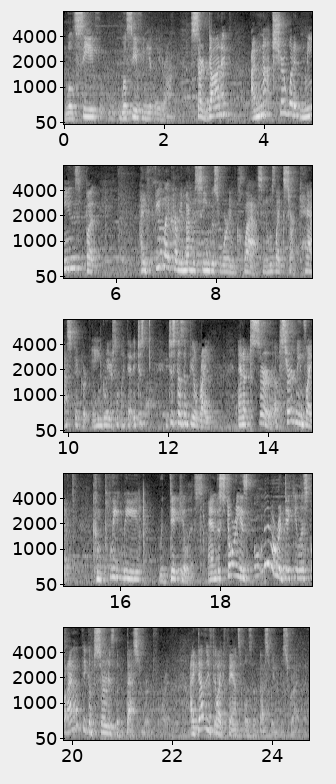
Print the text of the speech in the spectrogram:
We'll see if we'll see if we need it later on. Sardonic, I'm not sure what it means, but I feel like I remember seeing this word in class, and it was like sarcastic or angry or something like that. It just it just doesn't feel right. And absurd. Absurd means like completely ridiculous. And the story is a little ridiculous, but I don't think absurd is the best word for it. I definitely feel like fanciful is the best way to describe it.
